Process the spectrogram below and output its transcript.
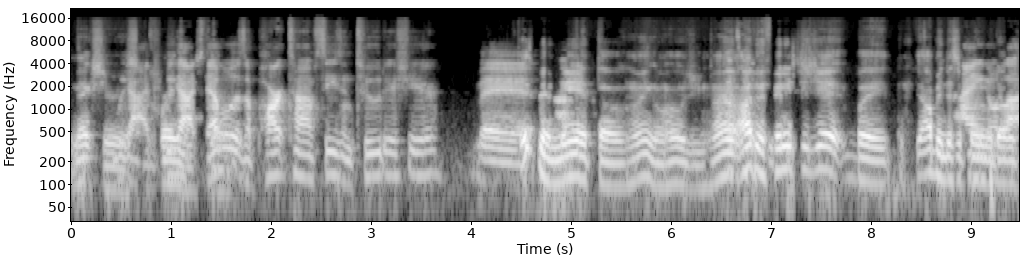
Next year We is got crazy. we got stuff. Devil is a part time season two this year. Man, It's been mid though. I ain't gonna hold you. I, I haven't finished it yet, but I've been I disappointed. ain't with gonna lie.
